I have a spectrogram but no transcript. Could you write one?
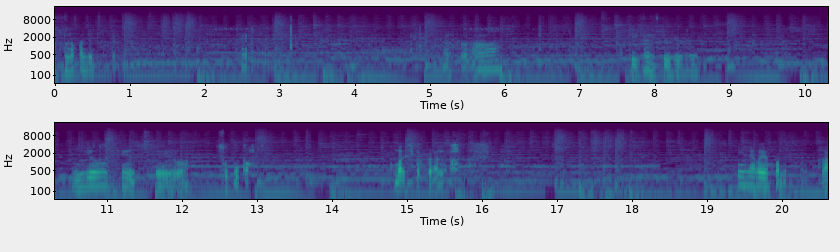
この時こんな感じで作ってる。えーなるほどな。とりあえず、2両編成は？そこか。ここまで近くやるのか。先に名古屋方面の方かな。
